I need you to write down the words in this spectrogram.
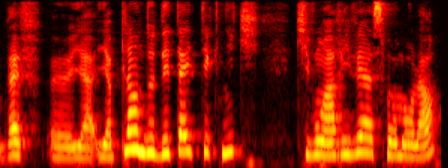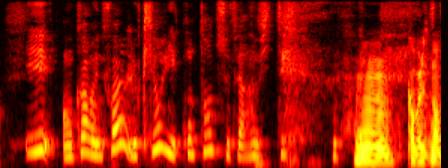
Bref, il y a, plein de détails techniques qui vont arriver à ce moment-là. Et encore une fois, le client, il est content de se faire inviter. Mmh, complètement.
